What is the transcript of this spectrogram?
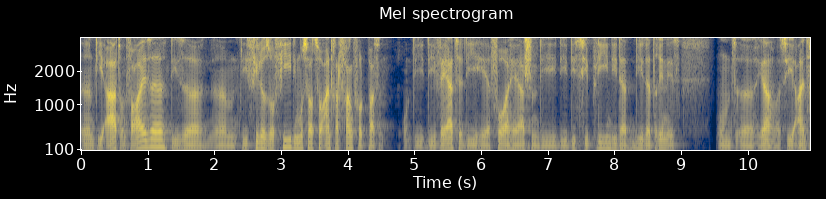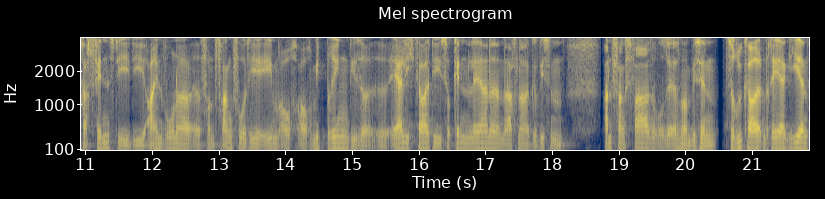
ähm, die Art und Weise, diese, ähm, die Philosophie, die muss auch zur Eintracht Frankfurt passen. Und die, die Werte, die hier vorherrschen, die, die Disziplin, die da, die da drin ist. Und äh, ja, was die Eintracht-Fans, die, die Einwohner äh, von Frankfurt hier eben auch, auch mitbringen, diese äh, Ehrlichkeit, die ich so kennenlerne, nach einer gewissen Anfangsphase, wo sie erstmal ein bisschen zurückhaltend reagieren.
